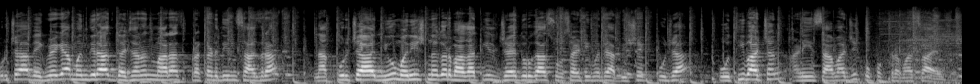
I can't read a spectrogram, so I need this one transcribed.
नागपूरच्या वेगवेगळ्या मंदिरात गजानन महाराज प्रकट दिन साजरा. नागपूरच्या न्यू मनीष नगर भागातील जयदुर्गा सोसायटीमध्ये अभिषेक पूजा पोथी वाचन आणि सामाजिक उपक्रमाचं आयोजन.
